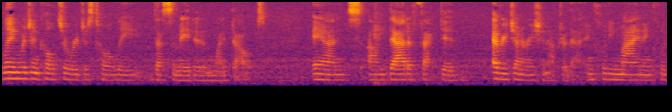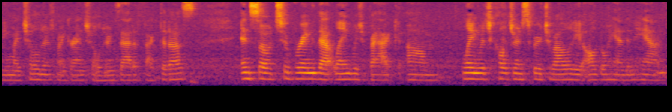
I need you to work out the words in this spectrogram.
language and culture were just totally decimated and wiped out and um, that affected every generation after that, including mine, including my children's, my grandchildren's. That affected us, and so to bring that language back, um, language, culture, and spirituality all go hand in hand.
